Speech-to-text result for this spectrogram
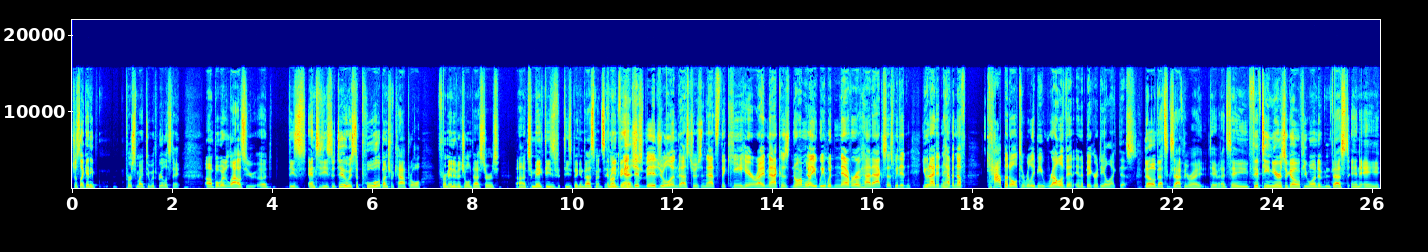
just like any person might do with real estate. Uh, but what it allows you uh, these entities to do is to pool a bunch of capital from individual investors uh, to make these these big investments. And From the advantage, individual investors, and that's the key here, right, Matt? Because normally we would never have had access. We didn't. You and I didn't have enough capital to really be relevant in a bigger deal like this. No, that's exactly right, David. I'd say 15 years ago, if you wanted to invest in a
